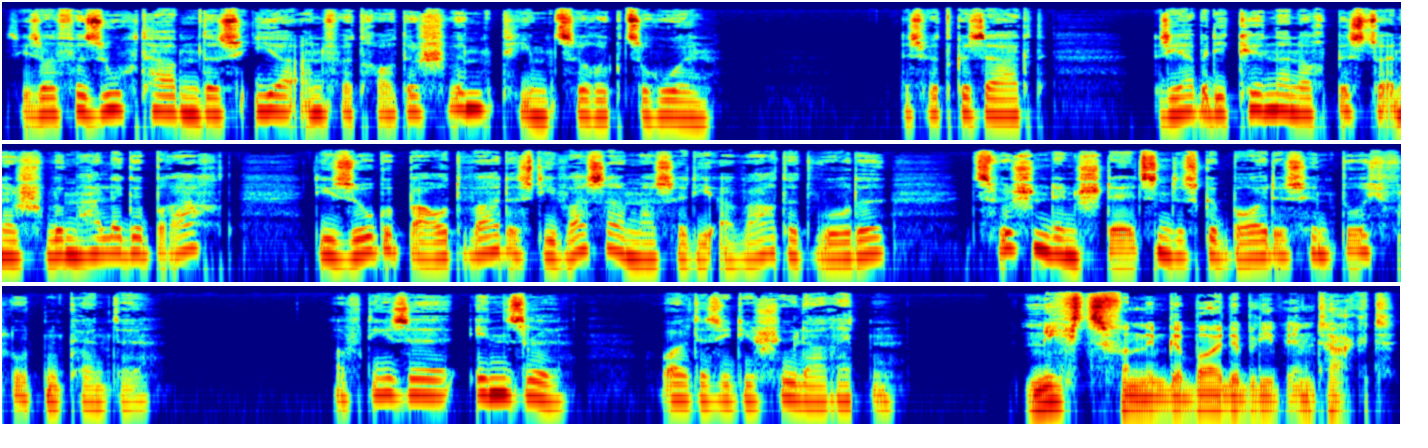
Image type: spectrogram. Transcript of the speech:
Sie soll versucht haben, das ihr anvertraute Schwimmteam zurückzuholen. Es wird gesagt, sie habe die Kinder noch bis zu einer Schwimmhalle gebracht, die so gebaut war, dass die Wassermasse, die erwartet wurde, zwischen den Stelzen des Gebäudes hindurchfluten könnte. Auf diese Insel wollte sie die Schüler retten. Nichts von dem Gebäude blieb intakt.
